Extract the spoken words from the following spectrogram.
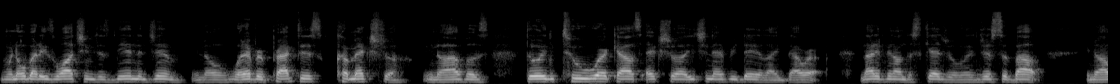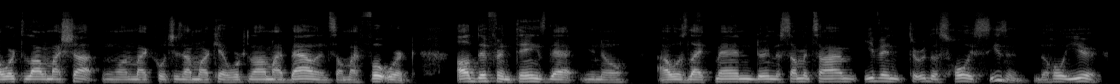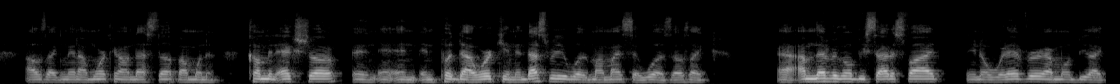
when nobody's watching, just be in the gym. You know, whatever practice, come extra. You know, I was doing two workouts extra each and every day, like that were not even on the schedule, and just about. You know, I worked a lot on my shot. One of my coaches at Marquette worked a lot on my balance, on my footwork, all different things that you know I was like, man, during the summertime, even through this whole season, the whole year, I was like, man, I'm working on that stuff. I'm gonna come in extra and and and put that work in. And that's really what my mindset was. I was like, I'm never gonna be satisfied, you know, whatever. I'm gonna be like,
